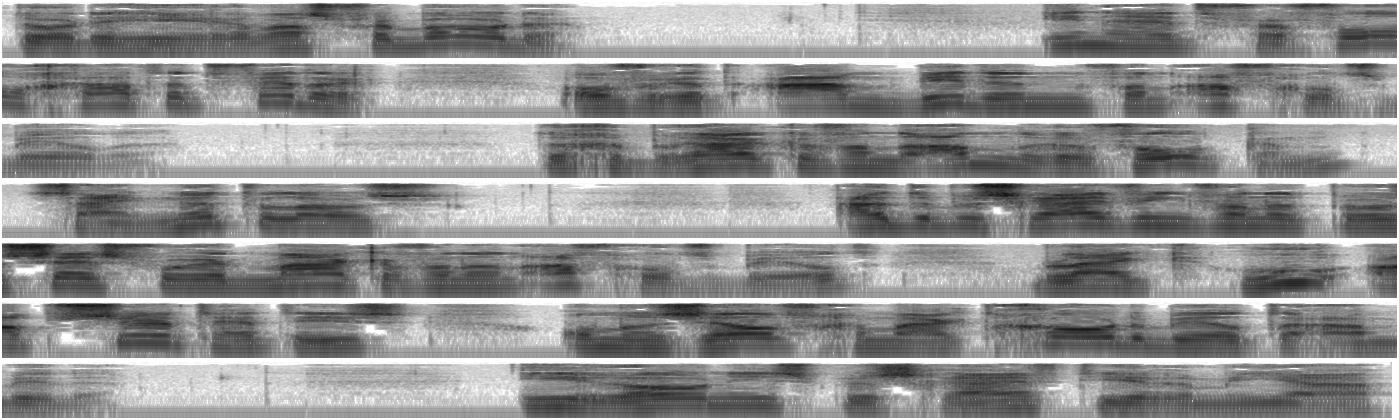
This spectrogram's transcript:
door de Here was verboden. In het vervolg gaat het verder over het aanbidden van afgodsbeelden. De gebruiken van de andere volken zijn nutteloos. Uit de beschrijving van het proces voor het maken van een afgodsbeeld blijkt hoe absurd het is om een zelfgemaakt godenbeeld te aanbidden. Ironisch beschrijft Jeremia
